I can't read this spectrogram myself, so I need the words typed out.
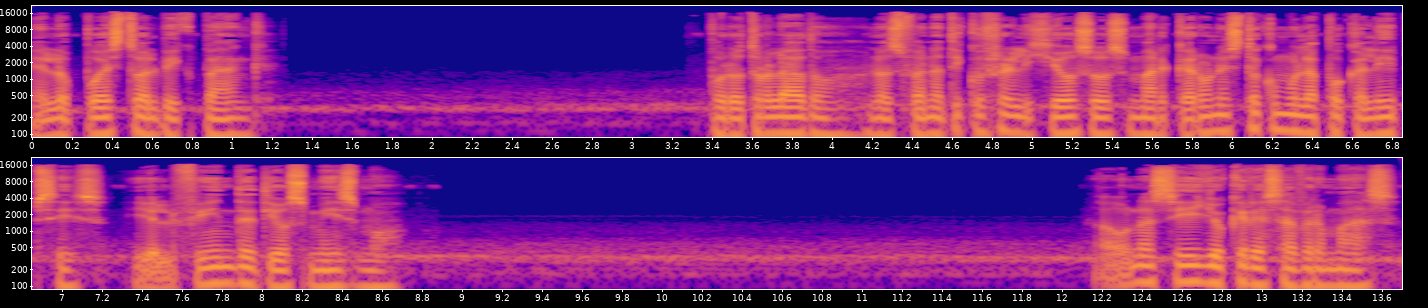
el opuesto al Big Bang. Por otro lado, los fanáticos religiosos marcaron esto como el apocalipsis y el fin de Dios mismo. Aún así, yo quería saber más.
